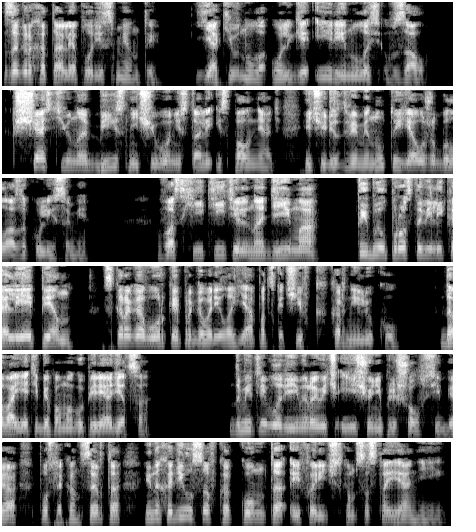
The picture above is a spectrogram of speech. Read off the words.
загрохотали аплодисменты. Я кивнула Ольге и ринулась в зал. К счастью, на бис ничего не стали исполнять, и через две минуты я уже была за кулисами. «Восхитительно, Дима! Ты был просто великолепен!» — скороговоркой проговорила я, подскочив к Корнелюку. Давай я тебе помогу переодеться. Дмитрий Владимирович еще не пришел в себя после концерта и находился в каком-то эйфорическом состоянии.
